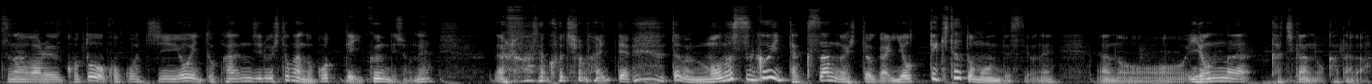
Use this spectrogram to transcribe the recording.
つながることを心地よいと感じる人が残っていくんでしょうね。だからこっちの周りって多分ものすごいたくさんの人が寄ってきたと思うんですよね。あのいろんな価値観の方が。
